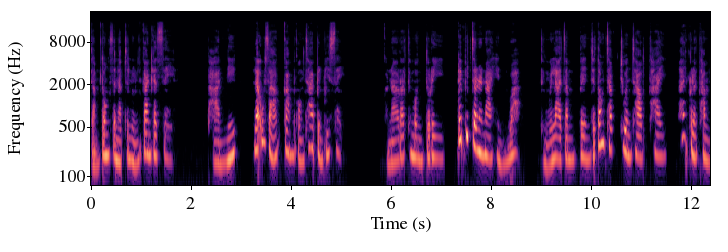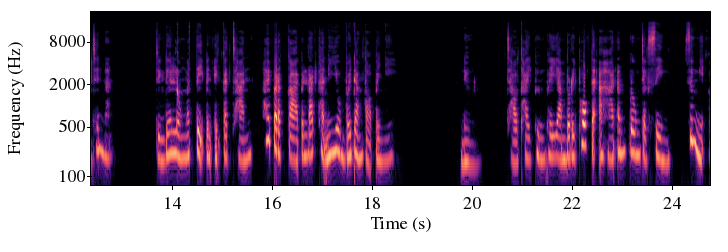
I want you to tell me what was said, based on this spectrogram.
จำต้องสนับสนุนการเกษตรพาณิชย์ และอุตสาหกรรมของชาติเป็นพิเศษ คณะรัฐมนตรีได้พิจารณาเห็นว่า ถึงเวลาจำเป็นจะต้องชักชวนชาวไทยให้กระทำเช่นนั้น จึงได้ลงมติเป็นเอกฉันท์ ให้ประกาศเป็นรัฐนิยมไว้ดังต่อไปนี้ 1. ชาวไทยพึงพยายามบริโภคแต่อาหารอันปรุงจากสิ่ง ซึ่งมีก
